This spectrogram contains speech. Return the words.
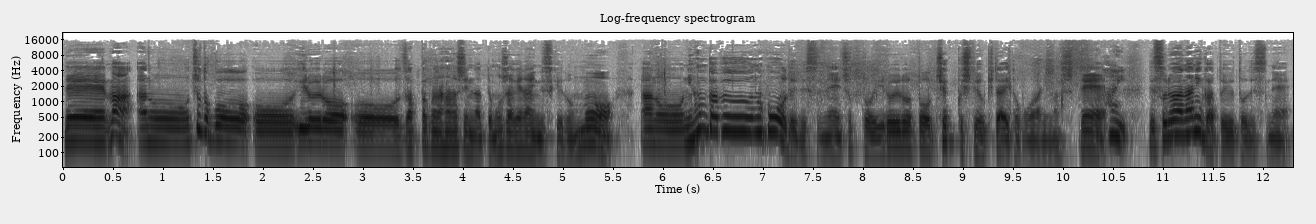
で、まあ、あの、ちょっとこう、いろいろ雑白な話になって申し訳ないんですけども、あの、日本株の方でですね、ちょっといろいろとチェックしておきたいところがありまして、はい、で、それは何かというとですね、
